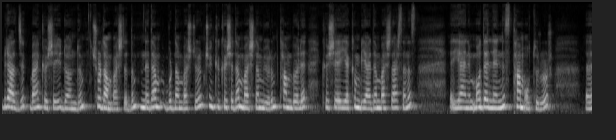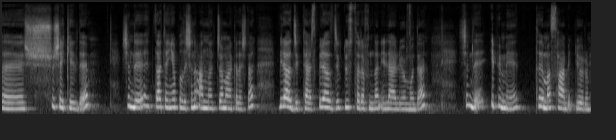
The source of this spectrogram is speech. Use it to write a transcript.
Birazcık ben köşeyi döndüm. Şuradan başladım. Neden buradan başlıyorum? Çünkü köşeden başlamıyorum. Tam böyle köşeye yakın bir yerden başlarsanız e, yani modelleriniz tam oturur. E, şu şekilde. Şimdi zaten yapılışını anlatacağım arkadaşlar. Birazcık ters, birazcık düz tarafından ilerliyor model. Şimdi ipimi tığıma sabitliyorum.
